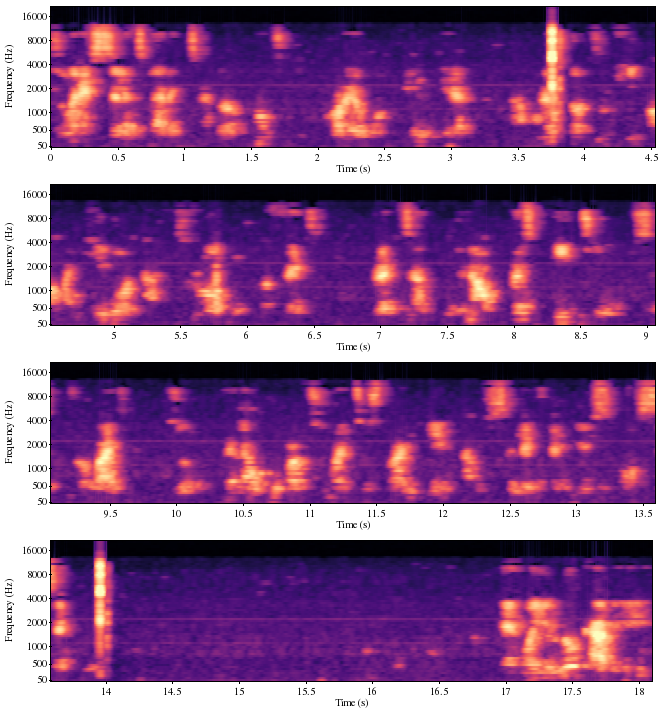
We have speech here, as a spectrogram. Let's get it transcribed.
So when I select my rectangle, I'll come to the Corel work area. I'll press Ctrl key on my keyboard and draw a perfect rectangle. Then I'll press P to centralize so then I'll go back to my toolbar again. I'll select ellipse or circle. Then when you look at the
